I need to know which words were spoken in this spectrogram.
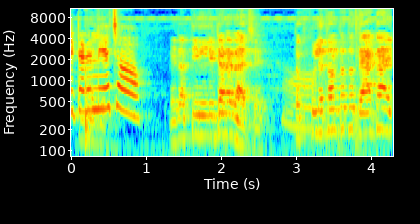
লিটারে নিয়েছো? এটা তিন লিটারের আছে। তো খুলে তো অন্তত দেখাই।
